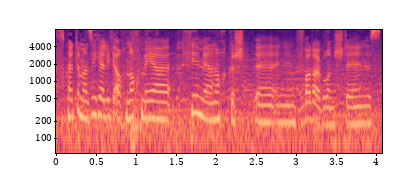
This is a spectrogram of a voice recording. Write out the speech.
das könnte man sicherlich auch noch mehr, viel mehr noch äh, in den Vordergrund stellen, ist,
